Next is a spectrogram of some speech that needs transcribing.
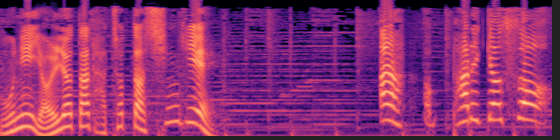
문이 열렸다 닫혔다 신기해. 아, 발이 꼈어.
